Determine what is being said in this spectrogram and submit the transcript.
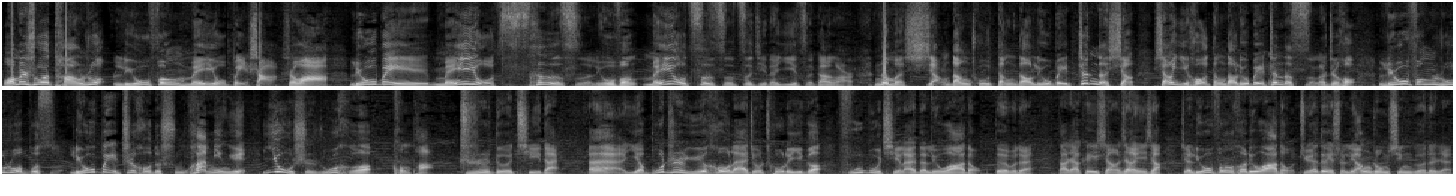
我们说，倘若刘封没有被杀，是吧？刘备没有刺死刘封，没有刺死自己的义子干儿，那么想当初，等到刘备真的想想以后，等到刘备真的死了之后，刘封如若不死，刘备之后的蜀汉命运又是如何？恐怕值得期待。哎，也不至于后来就出了一个扶不起来的刘阿斗，对不对？大家可以想象一下，这刘峰和刘阿斗绝对是两种性格的人，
